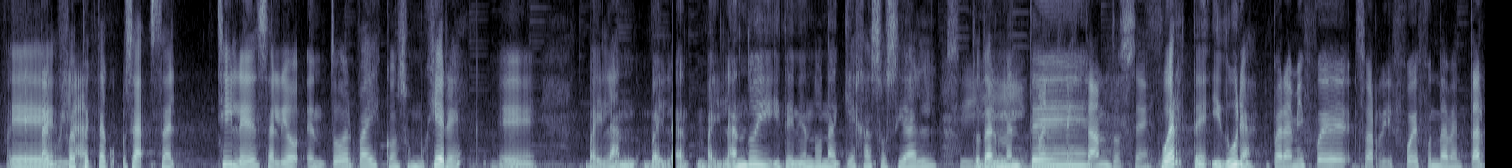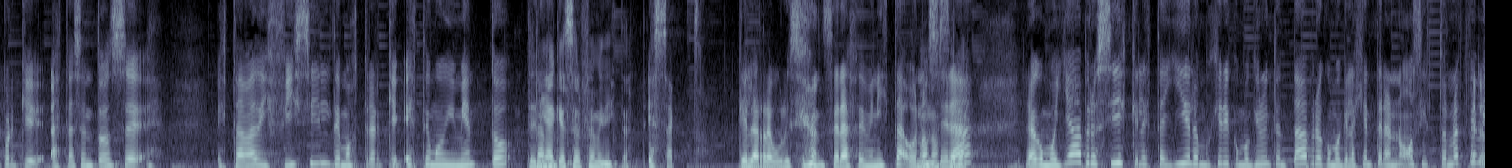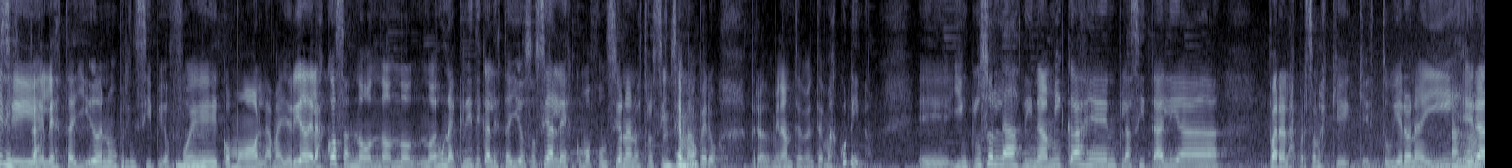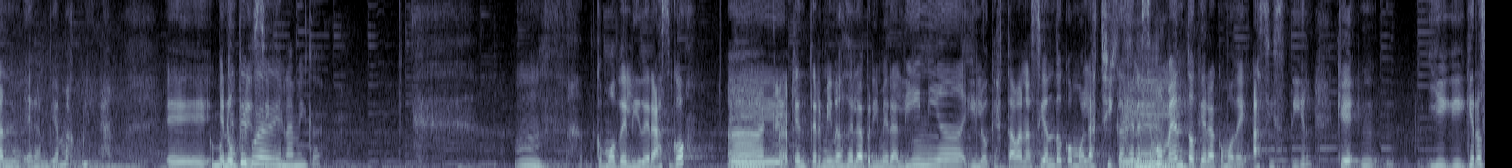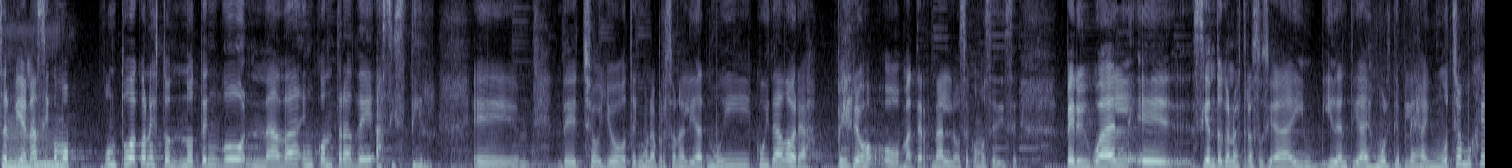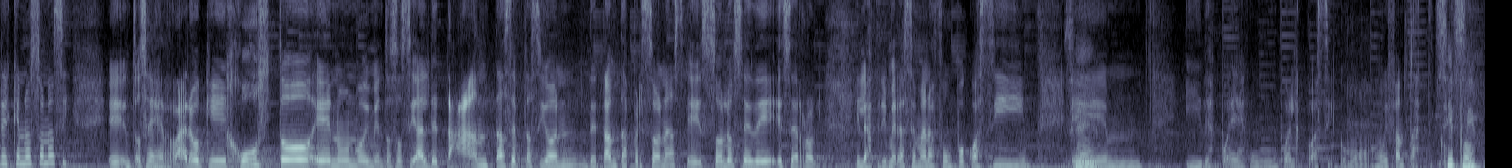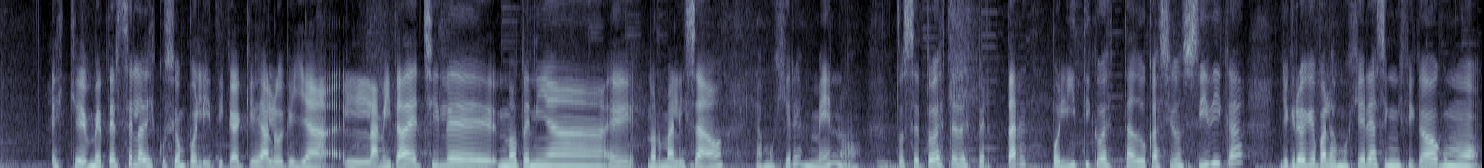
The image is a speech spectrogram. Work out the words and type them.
Fue eh, fue espectacular. O sea, sal- Chile salió en todo el país con sus mujeres eh, bailando, bailan- bailando y, y teniendo una queja social Sí, totalmente manifestándose. fuerte y dura. Para mí fue, sorry, fue fundamental porque hasta ese entonces estaba difícil demostrar que este movimiento Tenía que ser feminista. exacto que la revolución será feminista o no, no será. será. Era como ya, pero sí es que el estallido las mujeres como que uno intentaba, pero como que la gente era no, si esto no es Pero sí, feminista. el estallido en un principio Mm. fue como la mayoría de las cosas, no, no, no, no es una crítica al estallido social, es cómo funciona nuestro sistema, pero predominantemente masculino. Eh, incluso las dinámicas en Plaza Italia, para las personas que, que estuvieron ahí, Ajá. eran, eran bien masculinas. Eh, ¿Cómo en qué un tipo de dinámica? Mm, como de liderazgo. Ah, eh, claro. En términos de la primera línea y lo que estaban haciendo como las chicas en ese momento, que era como de asistir, que, y, y quiero ser bien así Mm. como puntúa con esto, no tengo nada en contra de asistir. Eh, de hecho, yo tengo una personalidad muy cuidadora, pero, o maternal, no sé cómo se dice, pero igual eh, siento que en nuestra sociedad hay identidades múltiples, hay muchas mujeres que no son así. Eh, entonces es raro que justo en un movimiento social de tanta aceptación de tantas personas eh, solo se dé ese rol. En las primeras semanas fue un poco así. Sí. Y después hubo un vuelco así como muy fantástico. Sí. Sí. Es que meterse en la discusión política, que es algo que ya la mitad de Chile no tenía eh, normalizado, las mujeres menos. Entonces todo este despertar político, esta educación cívica, yo creo que para las mujeres ha significado como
